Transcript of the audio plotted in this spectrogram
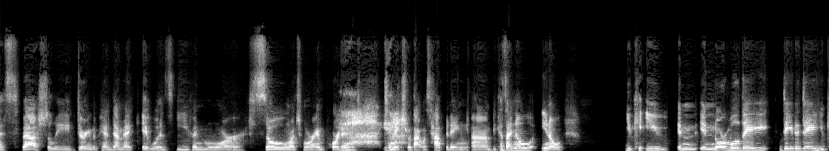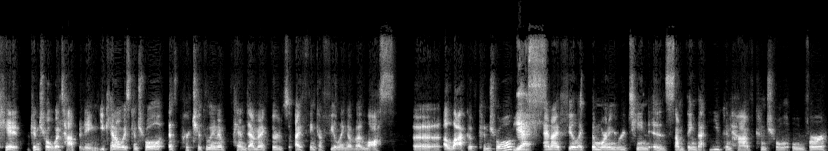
especially during the pandemic, it was even more, so much more important yeah, to yeah. make sure that was happening. Um, because I know, you know, you can't you in in normal day day to day you can't control what's happening you can't always control as particularly in a pandemic there's i think a feeling of a loss uh, a lack of control yes and i feel like the morning routine is something that you can have control over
